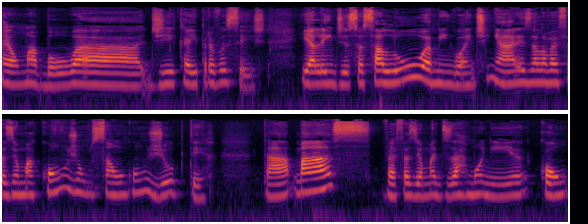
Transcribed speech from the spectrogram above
é uma boa dica aí para vocês. E além disso, essa lua minguante em Ares, ela vai fazer uma conjunção com Júpiter, tá? Mas vai fazer uma desarmonia com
